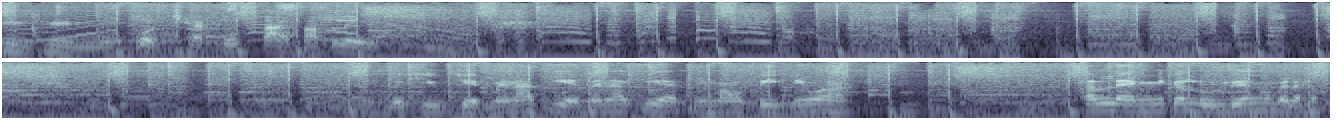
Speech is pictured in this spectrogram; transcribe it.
อือหือกดแชทปุ๊บตายปั๊บเลยเลคิวเจ็ดไม่น่าเกลียดไม่น่าเกลียดมันมัลตินี่ว่าถ้าแรงนี่ก็รู้เรื่องกันไปแล้วครับ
